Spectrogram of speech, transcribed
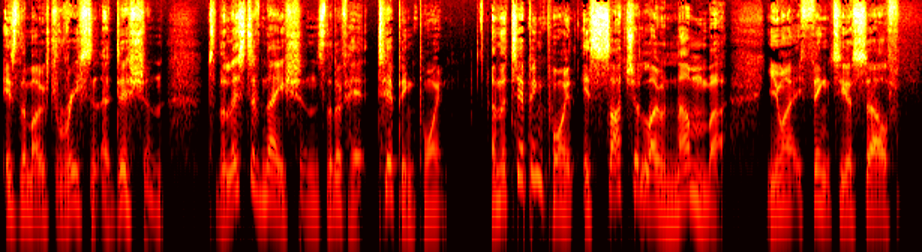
is the most recent addition to the list of nations that have hit tipping point. And the tipping point is such a low number, you might think to yourself,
